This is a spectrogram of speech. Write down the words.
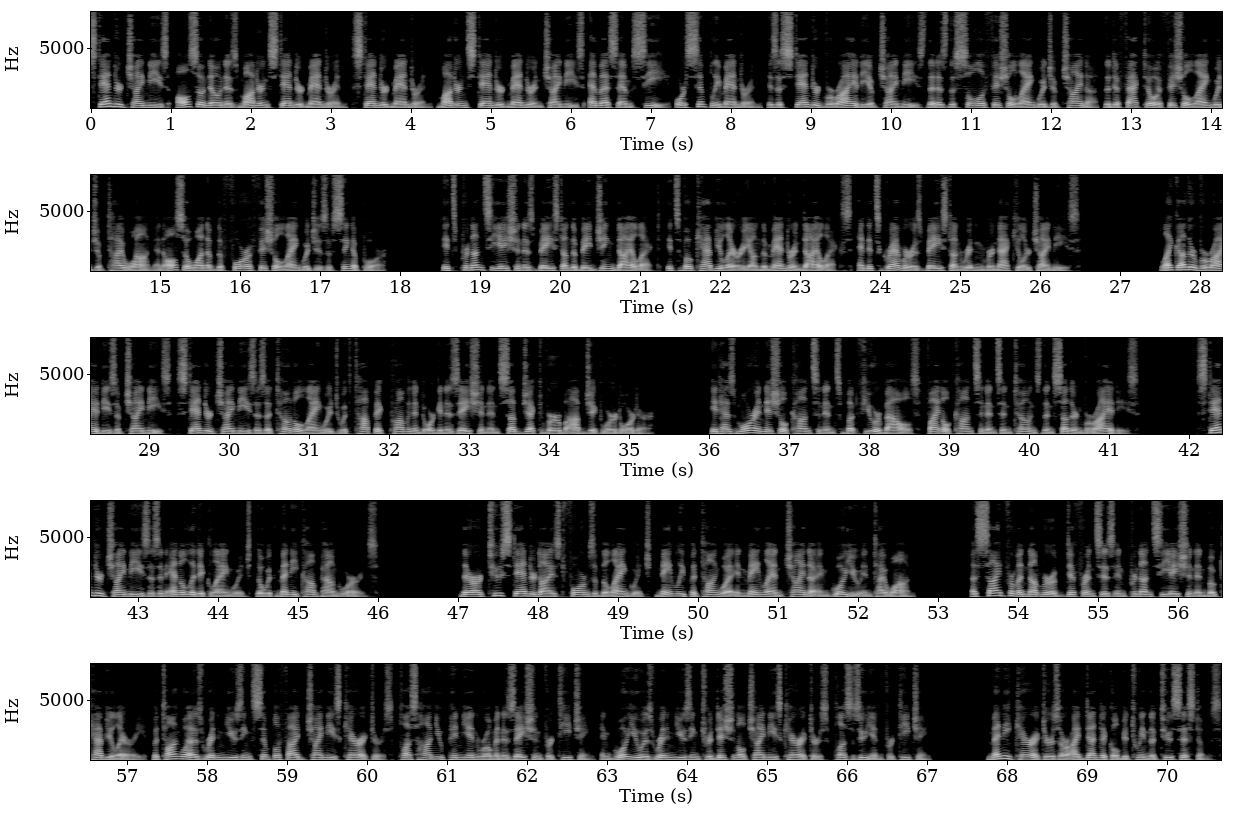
Standard Chinese, also known as Modern Standard Mandarin, Standard Mandarin, Modern Standard Mandarin Chinese MSMC, or simply Mandarin, is a standard variety of Chinese that is the sole official language of China, the de facto official language of Taiwan and also one of the four official languages of Singapore. Its pronunciation is based on the Beijing dialect, its vocabulary on the Mandarin dialects, and its grammar is based on written vernacular Chinese. Like other varieties of Chinese, Standard Chinese is a tonal language with topic prominent organization and subject-verb-object-word order. It has more initial consonants but fewer vowels, final consonants and tones than Southern varieties. Standard Chinese is an analytic language, though with many compound words. There are two standardized forms of the language, namely Putonghua in mainland China and Guoyu in Taiwan. Aside from a number of differences in pronunciation and vocabulary, Putonghua is written using simplified Chinese characters plus Hanyu pinyin romanization for teaching, and Guoyu is written using traditional Chinese characters plus Zhuyin for teaching. Many characters are identical between the two systems.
